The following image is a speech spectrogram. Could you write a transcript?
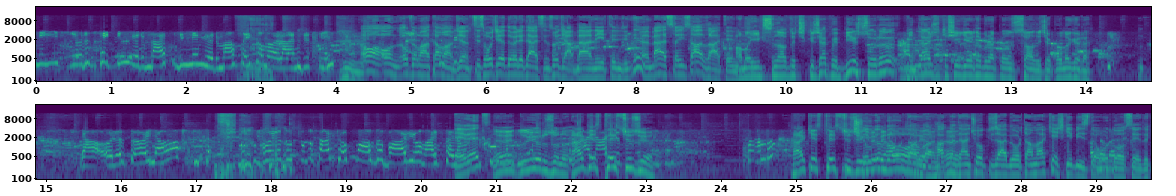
neyi istiyoruz pek bilmiyorum. Dersi dinlemiyorum. Ben sayısal öğrencisiyim. Aa, on, o zaman tamam canım. Siz hocaya da öyle dersiniz. Hocam ben yeterince değil mi? Ben sayısal zaten. Ama ilk sınavda çıkacak ve bir soru binlerce kişiyi geride bırakmanızı sağlayacak ona göre. Ya orası öyle ama bu arada sınıftan çok fazla bağırıyorlar selam. Evet. Evet duyuyoruz onu. Herkes test çözüyor. Herkes test çözüyor gibi Çılgın bir bir hava ortam var. var. yani. Hakikaten Evet. çok güzel bir ortam var. Keşke biz de orada olsaydık.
